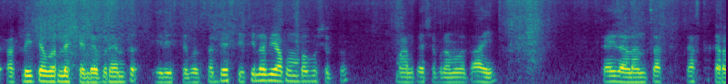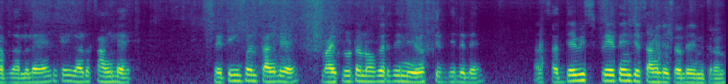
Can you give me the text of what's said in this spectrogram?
काकडीच्या वरल्या शेंड्यापर्यंत हे दिसते पण सध्या स्थितीला बी आपण बघू शकतो माल कशा प्रमाणात आहे. काही झाडांचा जास्त खराब झालेला आहे आणि काही झाडं चांगले आहे. सेटिंग पण चांगली आहे. मायक्रोटन वगैरे त्यांनी व्यवस्थित दिलेले आहे. सध्या बी स्प्रे त्यांचे चांगले चालू आहे मित्रांनो.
